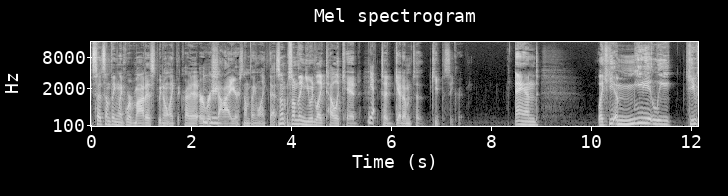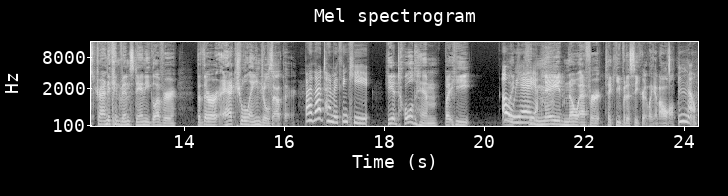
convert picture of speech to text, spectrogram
said something like we're modest, we don't like the credit, or mm-hmm. we're shy, or something like that. Some something you would like tell a kid, yeah. to get him to keep a secret. And like he immediately keeps trying to convince Danny Glover that there are actual angels out there by that time, I think he. He had told him, but he. Oh like, yeah, he yeah. made no effort to keep it a secret, like at all. No.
